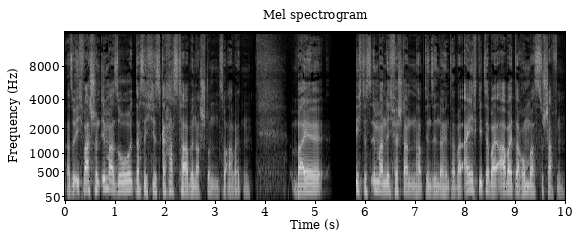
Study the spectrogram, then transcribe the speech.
Also ich war schon immer so, dass ich es gehasst habe, nach Stunden zu arbeiten. Weil ich das immer nicht verstanden habe, den Sinn dahinter. Weil eigentlich geht es ja bei Arbeit darum, was zu schaffen.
